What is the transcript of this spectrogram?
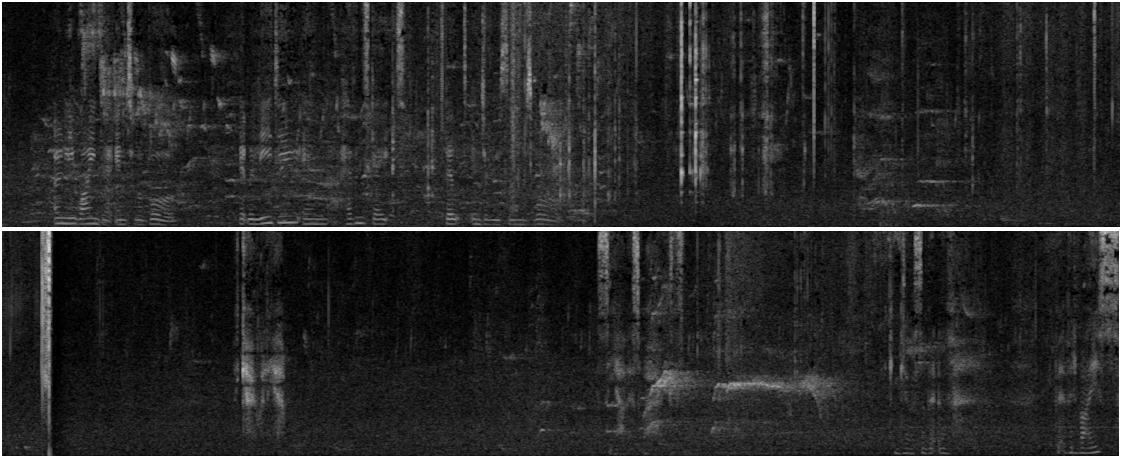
only wind it into a ball. It will lead you in at heaven's gate, built in Jerusalem's wall. We go, William. See how this works. You can give us a bit of advice.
